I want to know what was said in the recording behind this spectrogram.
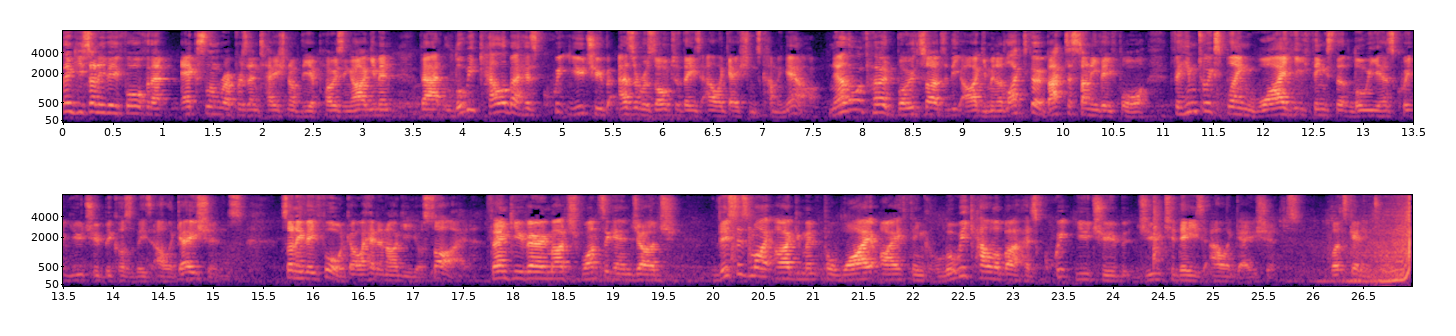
Thank you, Sunny V4, for that excellent representation of the opposing argument that Lui Calibre has quit YouTube as a result of these allegations coming out. Now that we've heard both sides of the argument, I'd like to go back to Sunny V4 for him to explain why he thinks that Lui has quit YouTube because of these allegations. Sunny V4, go ahead and argue your side. Thank you very much once again, Judge. This is my argument for why I think Lui Calibre has quit YouTube due to these allegations. Let's get into it.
